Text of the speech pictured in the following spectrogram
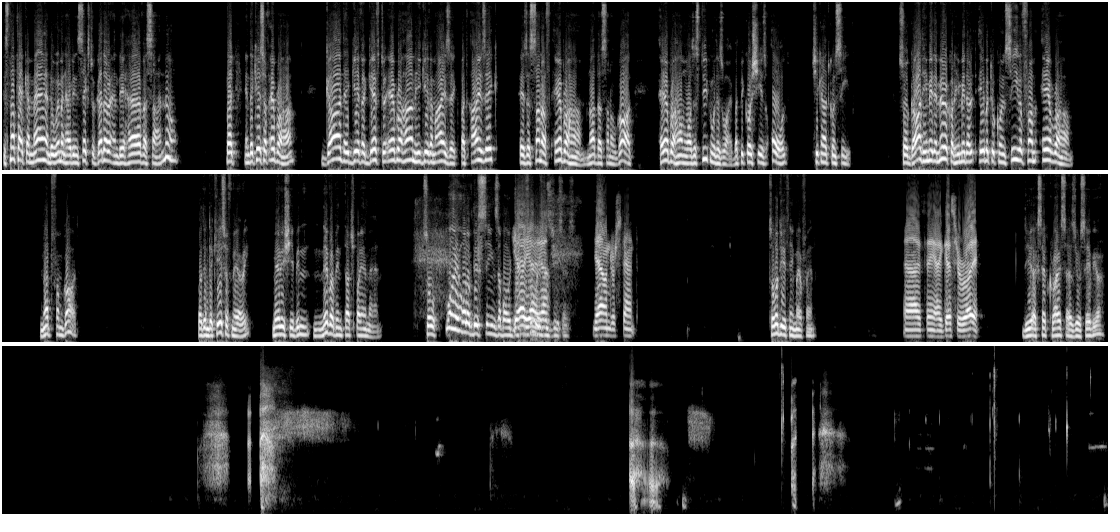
It's not like a man and the women having sex together and they have a son. No. Like in the case of Abraham, God gave a gift to Abraham, he gave him Isaac, but Isaac is the son of Abraham, not the son of God. Abraham was sleeping with his wife, but because she is old, she cannot conceive. So God, he made a miracle. He made her able to conceive from Abraham, not from God. But in the case of Mary, Mary, she been never been touched by a man. So why all of these things about Yeah, Jesus? yeah, yeah. Jesus? Yeah. I understand. So what do you think, my friend? Yeah. I think. I guess you're right. Do you accept Christ as your savior? Uh,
